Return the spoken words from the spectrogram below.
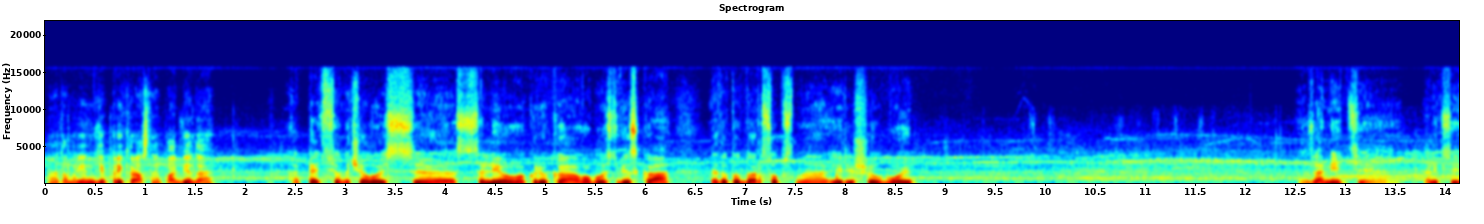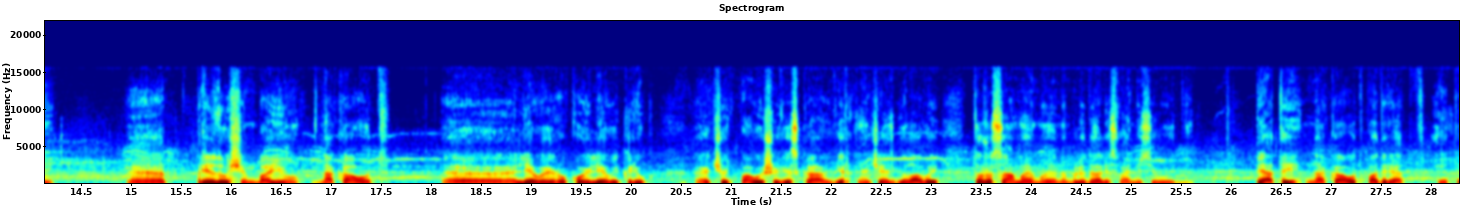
на этом ринге, прекрасная победа. Опять все началось с, с левого крюка в область виска. Этот удар, собственно, и решил бой. Заметьте, Алексей, э, в предыдущем бою нокаут э, левой рукой, левый крюк чуть повыше виска, верхнюю часть головы. То же самое мы наблюдали с вами сегодня. Пятый нокаут подряд. Это,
